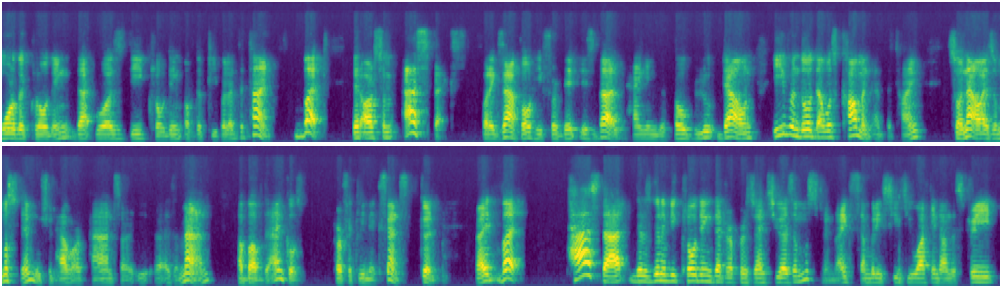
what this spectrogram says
wore the clothing that was the clothing of the people at the time. But there are some aspects. For example, he forbid isbal, hanging the robe down, even though that was common at the time. So now, as a Muslim, we should have our pants, or, uh, as a man, above the ankles. Perfectly makes sense. Good, right? But past that, there's going to be clothing that represents you as a Muslim, right? Somebody sees you walking down the street,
